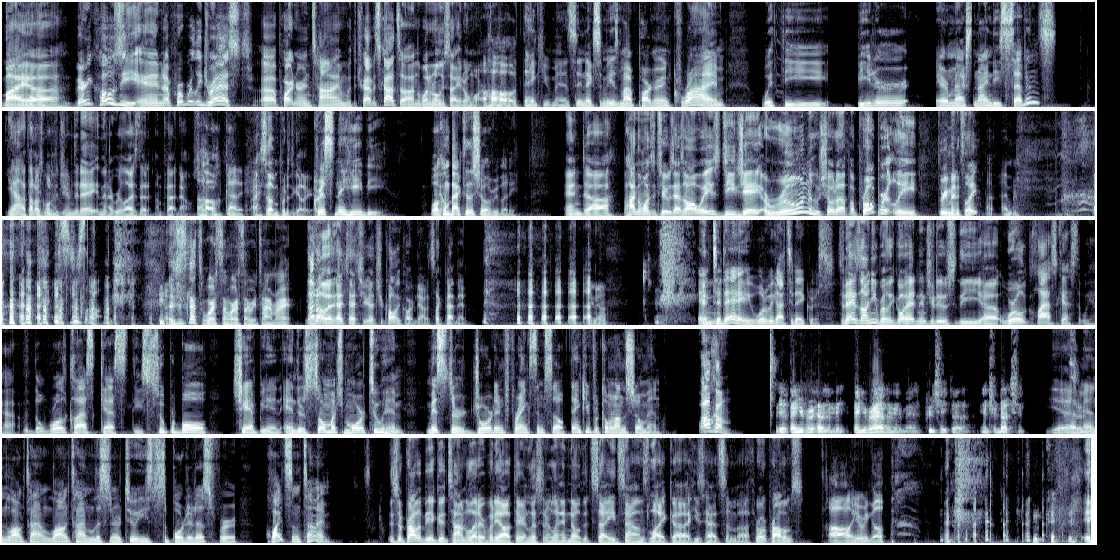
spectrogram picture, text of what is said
my uh, very cozy and appropriately dressed uh, partner in time with the Travis Scott's on, the one and only Saeed Omar. Oh, thank you, man. Sitting next to me is my partner in crime with the Beater Air Max 97s. Yeah, I thought I was going to the gym today, and then I realized that I'm fat now. So Oh, got it. I still haven't put it together yet. Chris Naghibi. Welcome back to the show, everybody. And uh, behind the ones and twos, as always, DJ Arun, who showed up appropriately three minutes late. I, I'm. it's just It just gets worse and worse every time, right? No, no, that's, that's your that's your calling card now. It's like Batman. you know. and today, what do we got today, Chris? Today is on you, brother. Go ahead and introduce the uh, world class guest that we have. The world class guest, the Super Bowl champion, and there's so much more to him, Mr. Jordan Franks himself. Thank you for coming on the show, man. Welcome. yeah, thank you for having me. Thank you for having me, man. Appreciate the introduction. Yeah, Yes, man. Long time, long time listener too. He's supported us for quite some time. This would probably be a good time to let everybody out there in listener land know that Saeed sounds like uh, he's had some uh, throat problems. Oh, here we go.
